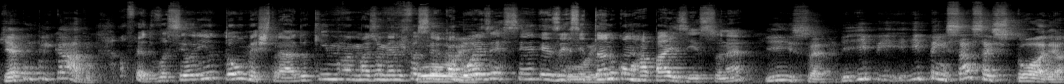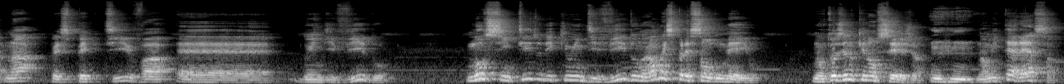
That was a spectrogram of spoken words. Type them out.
Que é complicado. Alfredo, você orientou o mestrado que ma- mais ou menos você Foi. acabou exercitando com o rapaz isso, né? Isso é. E, e- e pensar essa história na perspectiva é, do indivíduo, no sentido de que o indivíduo não é uma expressão do meio. Não estou dizendo que não seja, Uhum. não me interessa.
